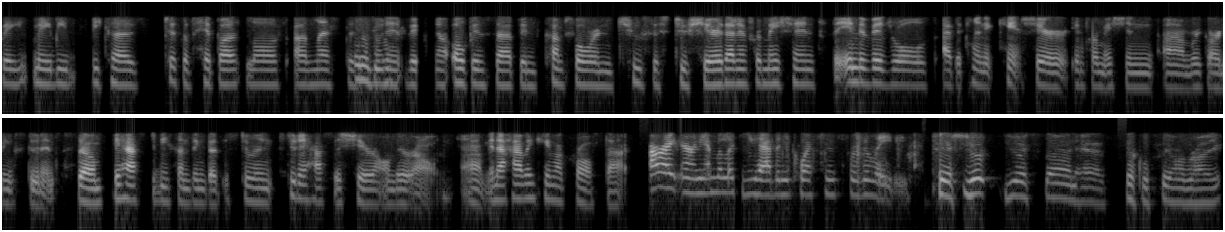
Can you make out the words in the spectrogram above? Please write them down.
may, may be because just of HIPAA laws unless the mm-hmm. student you know, opens up and comes forward and chooses to share that information. The individuals at the clinic can't share information um, regarding students, so it has to be something that the student student has to share on their own. Um, and I haven't came across that. All right, Ernie, I'm gonna let you have any questions for the ladies. Tish, your your son has sickle cell, right?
